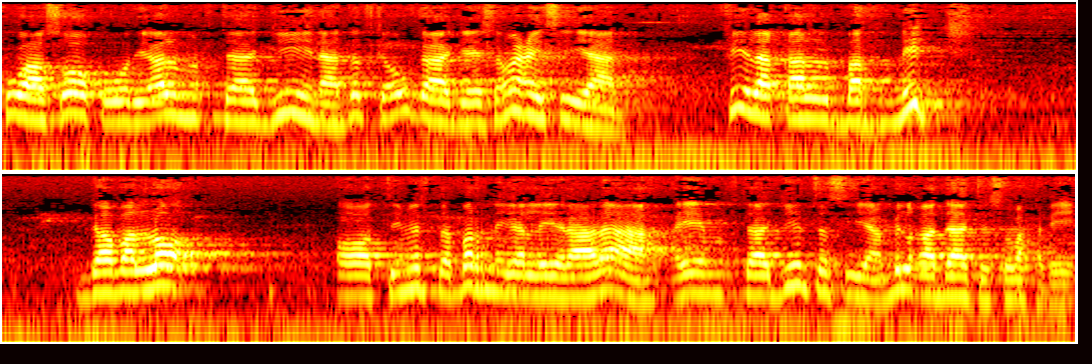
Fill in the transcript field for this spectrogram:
kuwaasoo quudi almuxtaajiina dadka u gaajaysan waxay siiyaan filaqa albarnij gaballo oo timirta barniga la yidhaahdo ah ayay muxtaajiinta siiyaan bilqadaati subaxdii.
